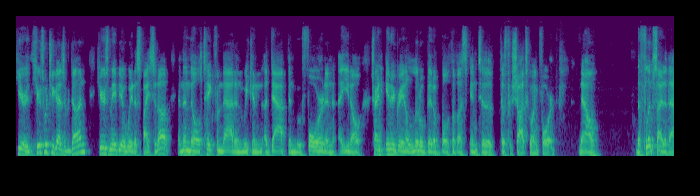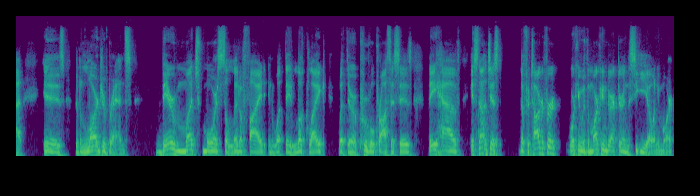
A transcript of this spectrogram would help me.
here here's what you guys have done. Here's maybe a way to spice it up. And then they'll take from that and we can adapt and move forward and uh, you know try and integrate a little bit of both of us into the shots going forward now, the flip side of that is the larger brands. They're much more solidified in what they look like, what their approval process is. They have, it's not just the photographer working with the marketing director and the CEO anymore.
